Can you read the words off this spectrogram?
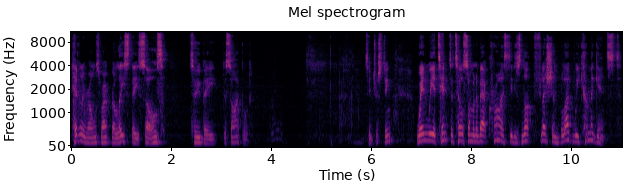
heavenly realms won't release these souls to be discipled. It's interesting. When we attempt to tell someone about Christ, it is not flesh and blood we come against,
